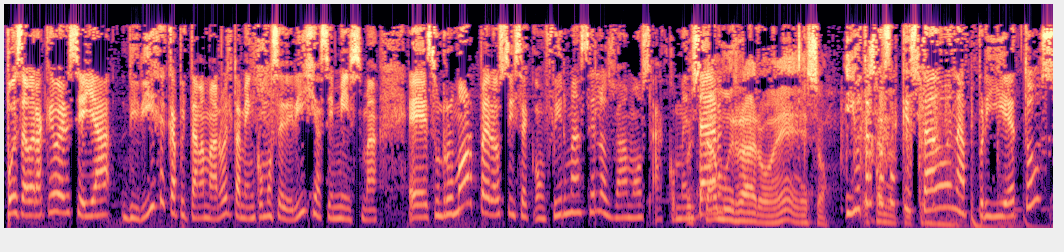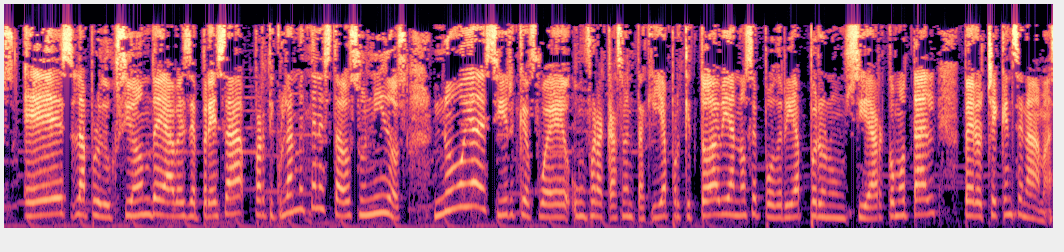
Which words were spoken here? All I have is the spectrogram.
Pues habrá que ver si ella dirige Capitana Marvel, también cómo se dirige a sí misma. Es un rumor, pero si se confirma, se los vamos a Pues comentar. está muy raro, ¿eh? Eso. Y otra Esa cosa que ha estado en aprietos es la producción de Aves de Presa, particularmente en Estados Unidos. No voy a decir que fue un fracaso en taquilla porque todavía no se podría pronunciar como tal, pero chéquense nada más.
